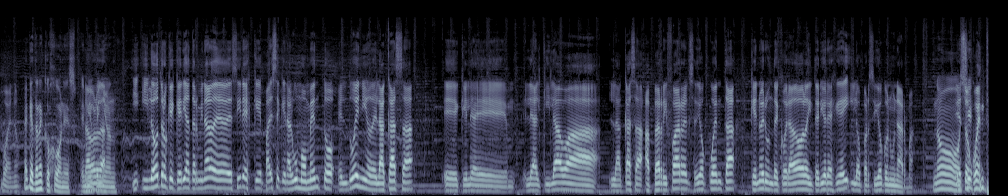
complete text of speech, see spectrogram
Bueno. Hay que tener cojones, en La mi verdad. opinión. Y, y lo otro que quería terminar de decir es que parece que en algún momento el dueño de la casa eh, que le, le alquilaba la casa a Perry Farrell se dio cuenta que no era un decorador de interiores gay y lo persiguió con un arma. No, Eso che, cuenta.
